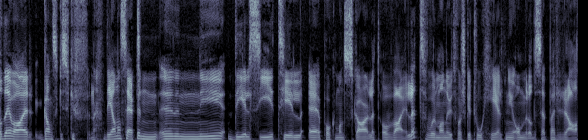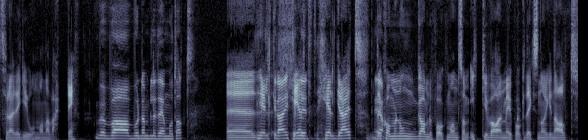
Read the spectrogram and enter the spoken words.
Og det var ganske skuffende. De annonserte en, en ny DLC til eh, Pokémon Scarlet og Violet, hvor man utforsker to helt nye områder separat fra regionen man har vært i. Hva, hvordan ble det mottatt? Eh, Helt greit, Helt, helt greit. Det Ja. kommer noen gamle Pokémon som ikke var med i Pokédexen originalt,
